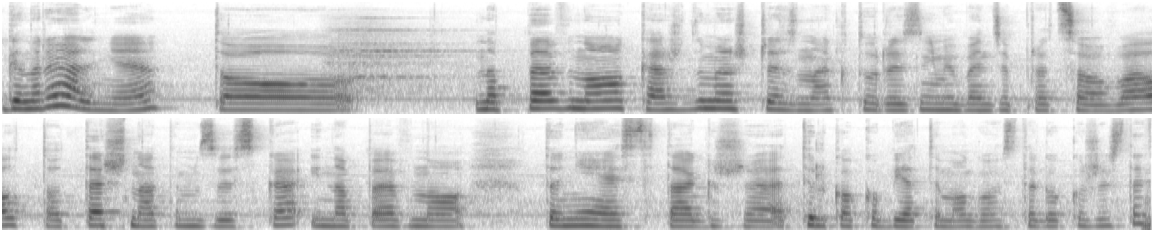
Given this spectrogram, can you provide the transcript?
Generalnie to na pewno każdy mężczyzna, który z nimi będzie pracował, to też na tym zyska i na pewno to nie jest tak, że tylko kobiety mogą z tego korzystać.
